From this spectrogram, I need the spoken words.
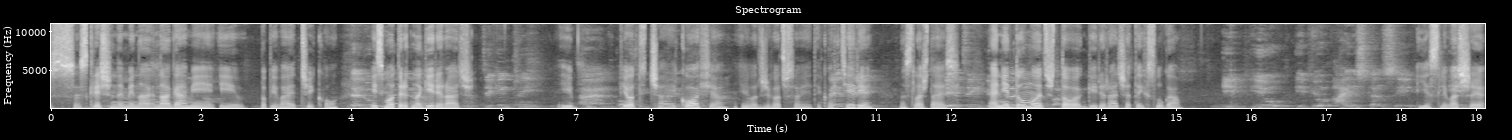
с скрещенными ногами и попивает чайку и смотрит на Гирирадж. И пьет чай, кофе, и вот живет в своей этой квартире, наслаждаясь. И они думают, что Гирирадж — это их слуга. Если ваши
